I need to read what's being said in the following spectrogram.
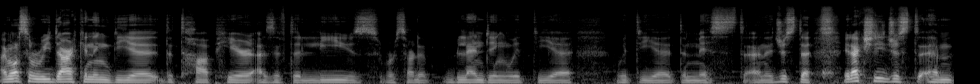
I'm also redarkening the uh, the top here as if the leaves were sort of blending with the uh, with the uh, the mist, and it just it actually just um,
